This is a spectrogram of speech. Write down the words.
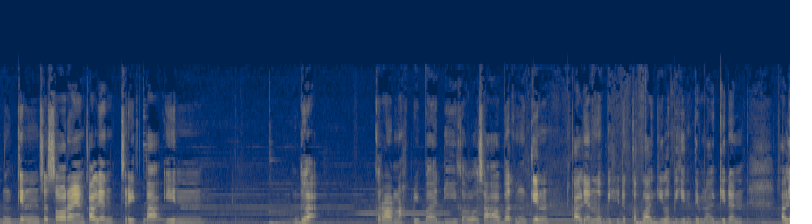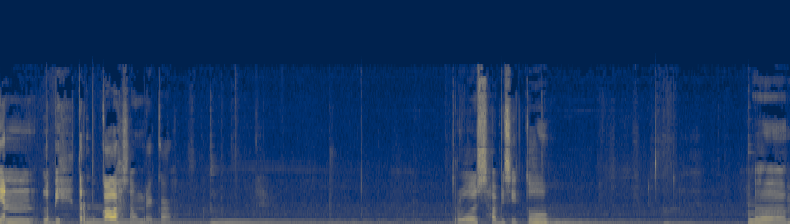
mungkin seseorang yang kalian ceritain nggak keranah pribadi. Kalau sahabat mungkin kalian lebih dekat lagi lebih intim lagi dan kalian lebih terbuka lah sama mereka. Terus habis itu um,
